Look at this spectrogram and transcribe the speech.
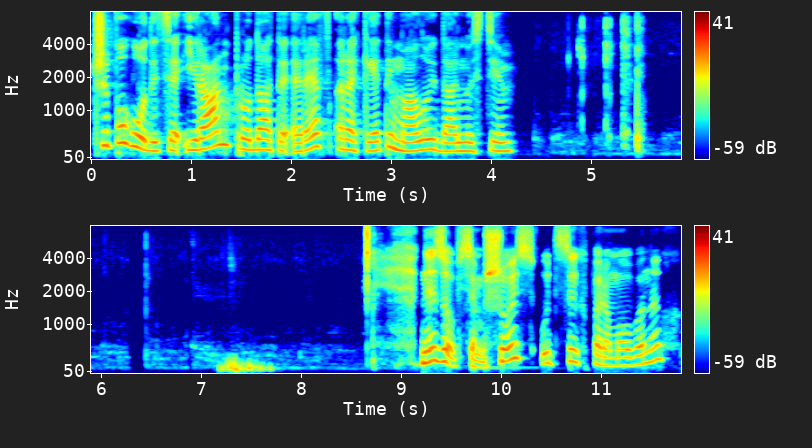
Чи погодиться Іран продати РФ ракети малої дальності? Не зовсім щось у цих перемовинах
